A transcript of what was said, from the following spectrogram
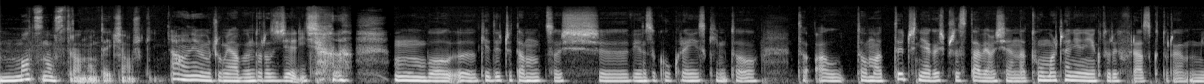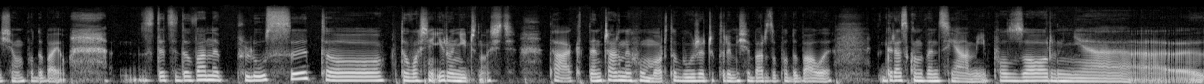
mocną stroną tej książki? A, nie wiem, czy miałabym to rozdzielić, Mm, bo y, kiedy czytam coś y, w języku ukraińskim, to, to automatycznie jakoś przestawiam się na tłumaczenie niektórych fraz, które mi się podobają. Zdecydowane plusy to, to właśnie ironiczność. Tak, ten czarny humor to były rzeczy, które mi się bardzo podobały. Gra z konwencjami, pozornie, e,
